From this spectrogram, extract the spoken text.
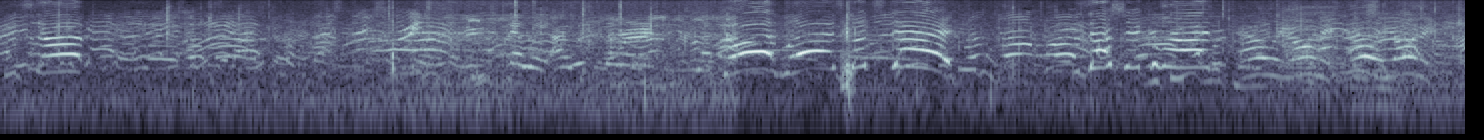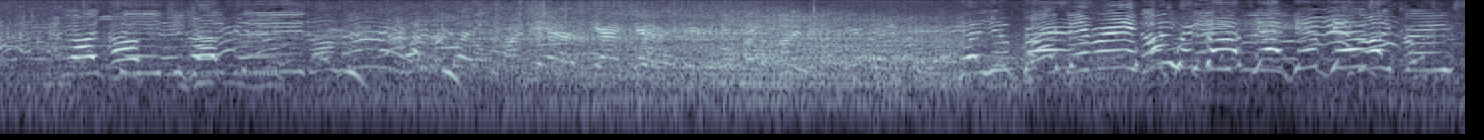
Good stop. Good, Liz. Good stick. Possession. Come on. Ellie on it. Ellie on it. You got Sage. You got Sage. Yeah, you Grace. Avery. Good quick pass. Yeah, give, give. You got it, Grace.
